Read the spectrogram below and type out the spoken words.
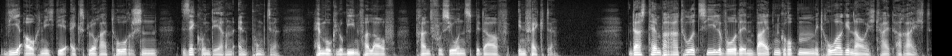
wie auch nicht die exploratorischen sekundären Endpunkte Hämoglobinverlauf, Transfusionsbedarf, Infekte. Das Temperaturziel wurde in beiden Gruppen mit hoher Genauigkeit erreicht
